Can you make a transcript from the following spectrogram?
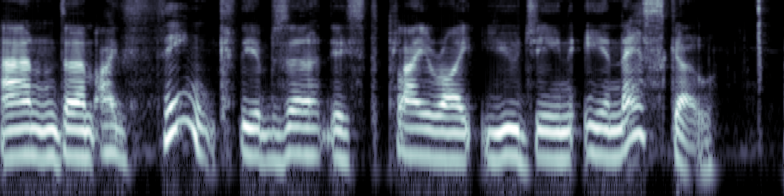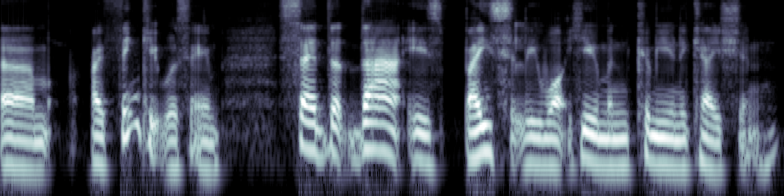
And um, I think the absurdist playwright Eugene Ionesco, um, I think it was him, said that that is basically what human communication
